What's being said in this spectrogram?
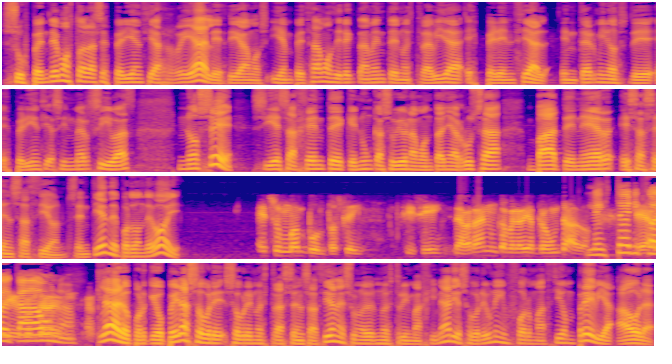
suspendemos todas las experiencias reales, digamos, y empezamos directamente nuestra vida experiencial en términos de experiencias inmersivas, no sé si esa gente que nunca subió una montaña rusa va a tener esa sensación. ¿Se entiende por dónde voy? Es un buen punto, sí sí, sí. La verdad nunca me lo había preguntado. Lo histórico de cada uno. Claro, porque opera sobre, sobre nuestras sensaciones, nuestro imaginario, sobre una información previa. Ahora,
